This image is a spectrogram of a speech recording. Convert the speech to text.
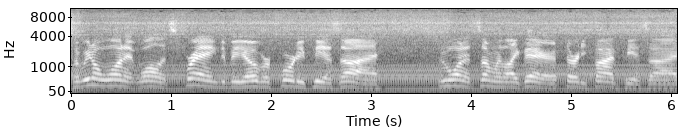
So we don't want it while it's spraying to be over 40 psi. We want it somewhere like there, 35 psi.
